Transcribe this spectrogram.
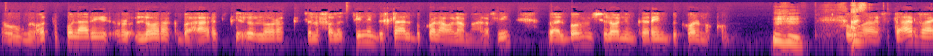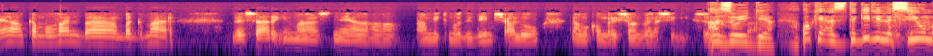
הוא מאוד פופולרי לא רק בארץ, כאילו לא רק אצל הפלסטינים, בכלל בכל העולם הערבי, והאלבומים שלו נמכרים בכל מקום. הוא הסטאר, והיה כמובן בגמר, ושר עם שני המתמודדים שעלו למקום ראשון ולשני. אז הוא הגיע. אוקיי, אז תגיד לי לסיום,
